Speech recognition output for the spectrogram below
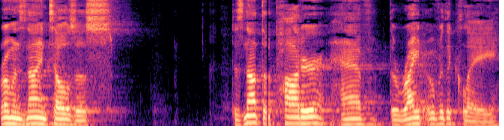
Romans 9 tells us Does not the potter have the right over the clay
